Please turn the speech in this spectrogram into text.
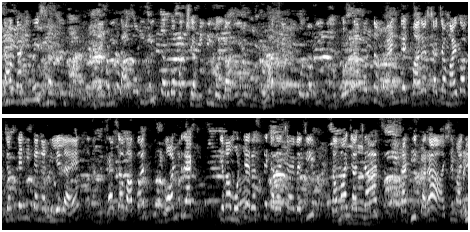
तातडीने सर्व- सर्व पक्षीय मीटिंग बोलवावी. असेंब्ली बोलवावी. एवढं मोठं मॅन्डेट महाराष्ट्राच्या मायबाप जनतेने त्यांना दिलेलं आहे. त्याचा वापर कॉन्ट्रॅक्ट किंवा मोठे रस्ते करायच्या ऐवजी समाजाच्या साठी करा अशी माझी?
